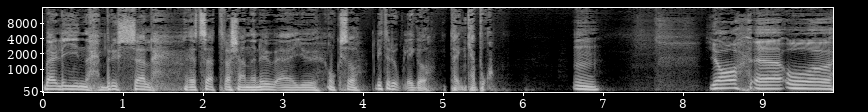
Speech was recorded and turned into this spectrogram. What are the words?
Berlin, Bryssel etc. känner nu är ju också lite rolig att tänka på. Ja, eh, och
